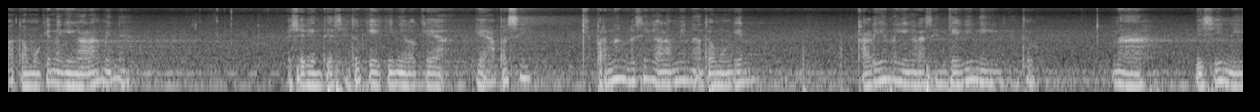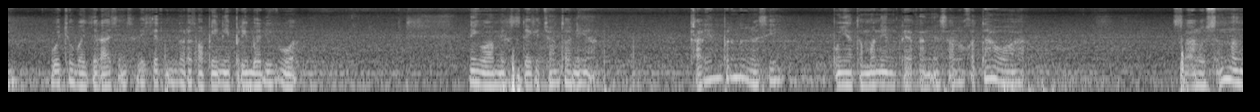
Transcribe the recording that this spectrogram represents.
atau mungkin lagi ngalamin ya. Esedentesias itu kayak gini loh kayak kayak apa sih? Kayak pernah nggak sih ngalamin? Atau mungkin kalian lagi ngerasain kayak gini gitu. Nah di sini gue coba jelasin sedikit menurut opini pribadi gue nih gue ambil sedikit contoh nih ya. Kalian pernah gak sih punya teman yang kelihatannya selalu ketawa selalu seneng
